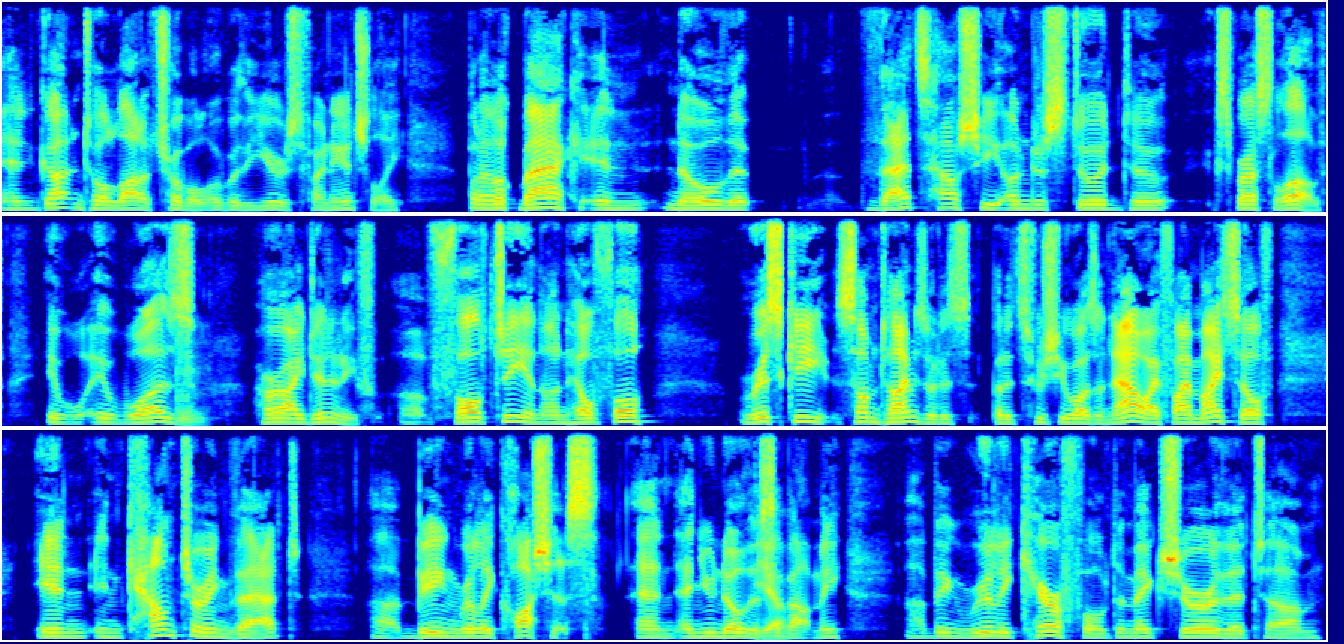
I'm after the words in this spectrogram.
and got into a lot of trouble over the years financially. But I look back and know that that's how she understood to express love. It, it was mm. her identity, uh, faulty and unhelpful, risky sometimes, but it's, but it's who she was. And now I find myself in encountering that, uh, being really cautious and and you know this yeah. about me, uh, being really careful to make sure that um,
